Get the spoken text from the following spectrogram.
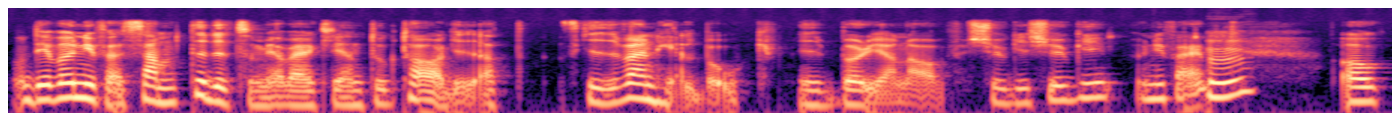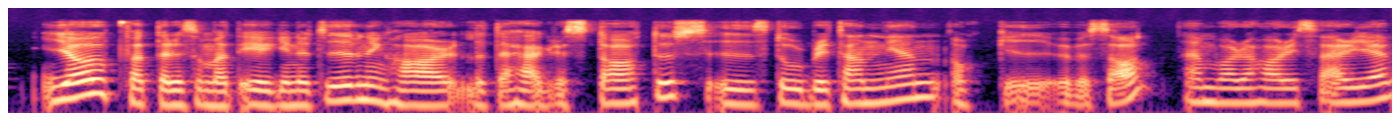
Och det var ungefär samtidigt som jag verkligen tog tag i att skriva en hel bok i början av 2020 ungefär. Mm. Och jag uppfattar det som att egenutgivning har lite högre status i Storbritannien och i USA än vad det har i Sverige.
